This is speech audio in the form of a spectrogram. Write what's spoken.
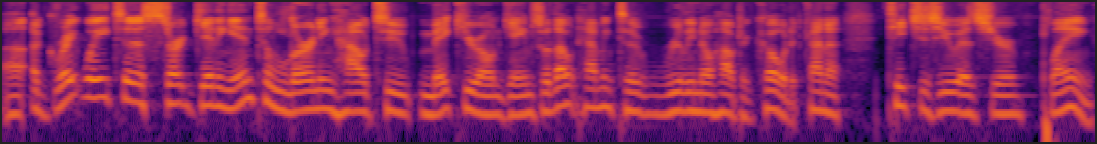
Uh, a great way to start getting into learning how to make your own games without having to really know how to code. It kind of teaches you as you're playing.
